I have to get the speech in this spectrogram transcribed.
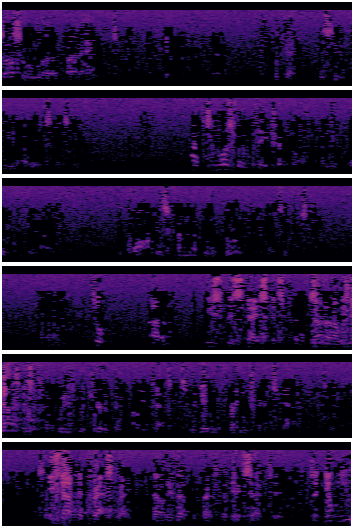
it's also uh, not average. Okay, see what the other is. Right, so most people take is. So, um, you this guy's. No, no, no, he's not. We, we cured him. We gave him a brain transplant. He's not depressed, right? No, he's not depressed, but they accept it. So, do you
